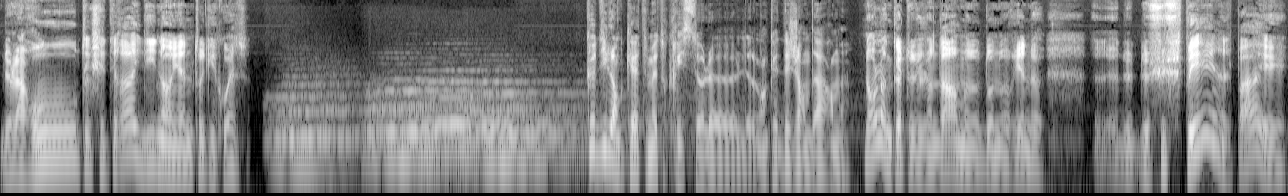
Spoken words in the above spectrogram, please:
de la route, etc., il dit non, il y a un truc qui coince. Que dit l'enquête, maître Christol, euh, l'enquête des gendarmes? Non, l'enquête des gendarmes ne donne rien de, de, suspect, n'est-ce pas, et,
